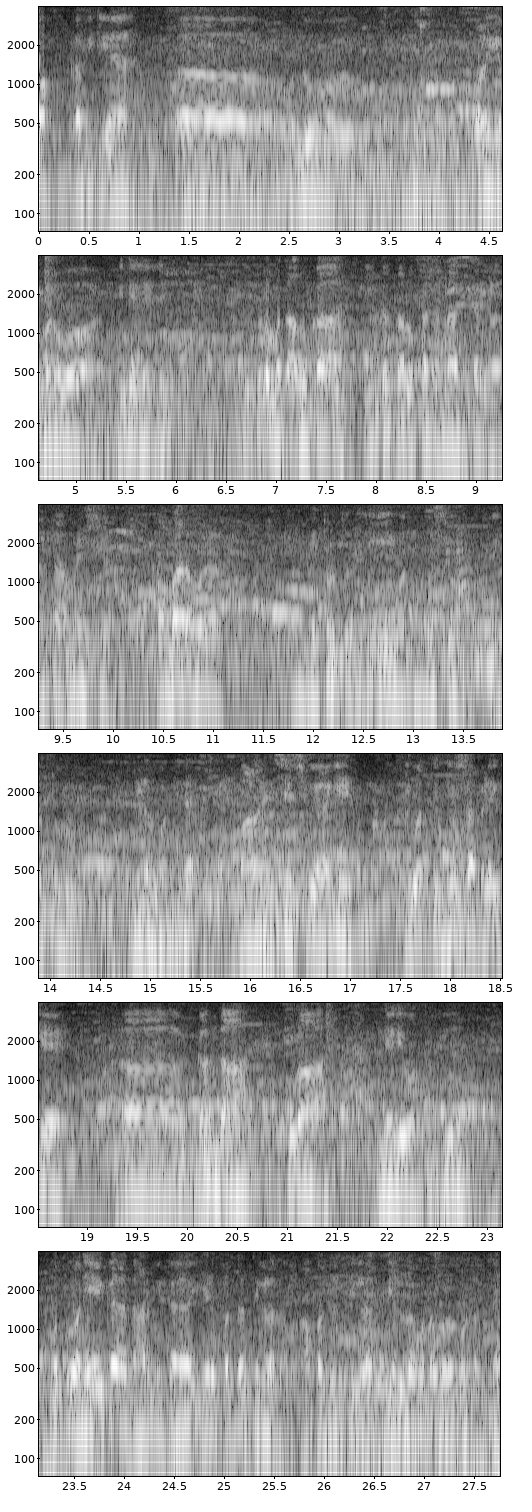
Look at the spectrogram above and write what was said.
ವಫ್ ಕಮಿಟಿಯ ಒಂದು ಒಳಗೆ ಬರುವ ಹಿನ್ನೆಲೆಯಲ್ಲಿ ಇವತ್ತು ನಮ್ಮ ತಾಲೂಕಾ ಇಳಕಲ್ ತಾಲೂಕಾ ದಂಡಾಧಿಕಾರಿಗಳಾದಂಥ ಅಂಬರೀಷ್ ಕುಮಾರ್ ಅವರ ನೇತೃತ್ವದಲ್ಲಿ ಈ ಒಂದು ಬಸ್ಸು ಇವತ್ತು ನಡೆದು ಬಂದಿದೆ ಭಾಳ ಯಶಸ್ವಿಯಾಗಿ ಇವತ್ತಿನ ದಿವಸ ಬೆಳಗ್ಗೆ ಗಂಧ ಕೂಡ ನೆರೆಯುವಂಥದ್ದು. ಮತ್ತು ಅನೇಕ ಧಾರ್ಮಿಕ ಏನು ಪದ್ಧತಿಗಳದಾವೆ, ಆ ಪದ್ಧತಿಗಳನ್ನು ಎಲ್ಲವನ್ನು ಒಳಗೊಂಡಂತೆ.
